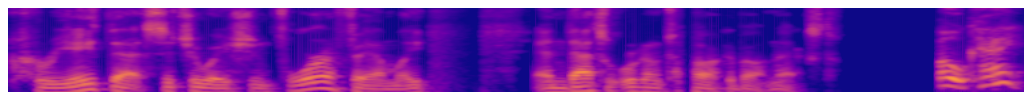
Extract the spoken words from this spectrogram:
create that situation for a family and that's what we're going to talk about next. Okay.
